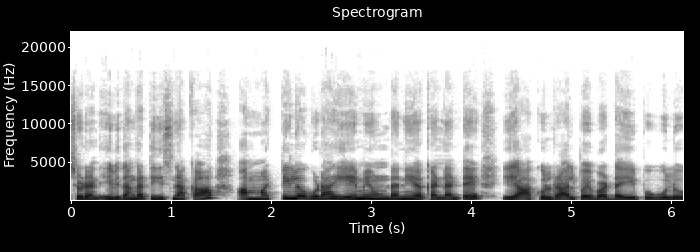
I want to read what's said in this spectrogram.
చూడండి ఈ విధంగా తీసినాక ఆ మట్టిలో కూడా ఏమీ ఉండనీయకండి. అంటే ఈ ఆకులు రాలిపోయి పడ్డాయి, పువ్వులు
